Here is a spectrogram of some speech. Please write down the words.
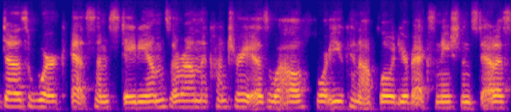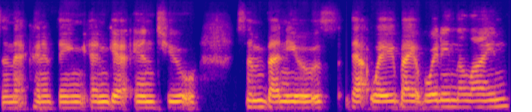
does work at some stadiums around the country as well, where you can upload your vaccination status and that kind of thing and get into some venues that way by avoiding the line.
